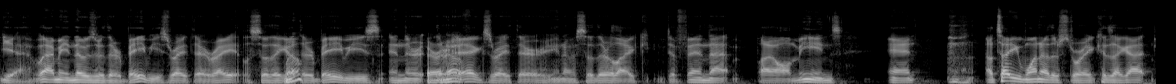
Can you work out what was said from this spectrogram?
Yeah, well, I mean, those are their babies right there, right? So they got well, their babies and their their enough. eggs right there, you know. So they're like, defend that by all means. And I'll tell you one other story because I got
